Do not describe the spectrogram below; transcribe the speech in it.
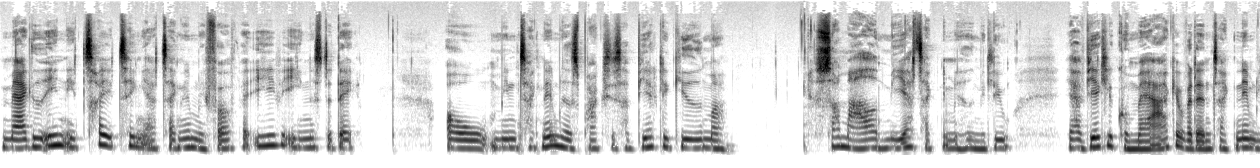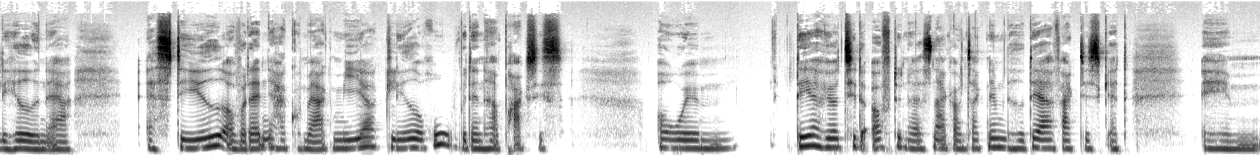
mærket ind i tre ting, jeg er taknemmelig for hver evig eneste dag. Og min taknemmelighedspraksis har virkelig givet mig så meget mere taknemmelighed i mit liv. Jeg har virkelig kunne mærke, hvordan taknemmeligheden er, er steget, og hvordan jeg har kunne mærke mere glæde og ro ved den her praksis. Og øhm, det jeg hører tit og ofte, når jeg snakker om taknemmelighed, det er faktisk, at øh,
